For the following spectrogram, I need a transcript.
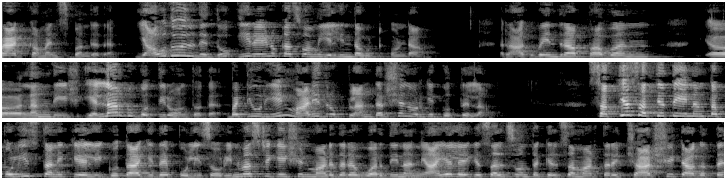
ಬ್ಯಾಡ್ ಕಮೆಂಟ್ಸ್ ಬಂದಿದೆ. ಯಾವುದೂ ಇಲ್ದಿದ್ದು ಈ ರೇಣುಕಾ ಸ್ವಾಮಿ ಎಲ್ಲಿಂದ ಹುಟ್ಕೊಂಡ? ರಾಘವೇಂದ್ರ, ಪವನ್ ನಂದೀಶ್ ಎಲ್ಲರಿಗೂ ಗೊತ್ತಿರೋ ಅಂಥದ್ದೆ ಬಟ್ ಇವ್ರು ಏನು ಮಾಡಿದ್ರು ಪ್ಲಾನ್ ದರ್ಶನ್ ಅವ್ರಿಗೆ ಗೊತ್ತಿಲ್ಲ. ಸತ್ಯ ಸತ್ಯತೆ ಏನಂತ ಪೊಲೀಸ್ ತನಿಖೆಯಲ್ಲಿ ಗೊತ್ತಾಗಿದೆ. ಪೊಲೀಸ್ ಅವ್ರು ಇನ್ವೆಸ್ಟಿಗೇಷನ್ ಮಾಡಿದರೆ ವರದಿನ ನ್ಯಾಯಾಲಯಕ್ಕೆ ಸಲ್ಲಿಸುವಂತ ಕೆಲಸ ಮಾಡ್ತಾರೆ ಚಾರ್ಜ್ ಶೀಟ್ ಆಗುತ್ತೆ.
